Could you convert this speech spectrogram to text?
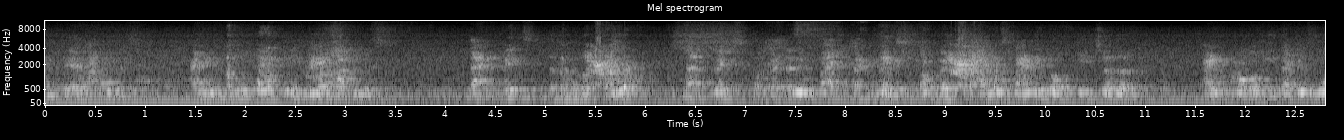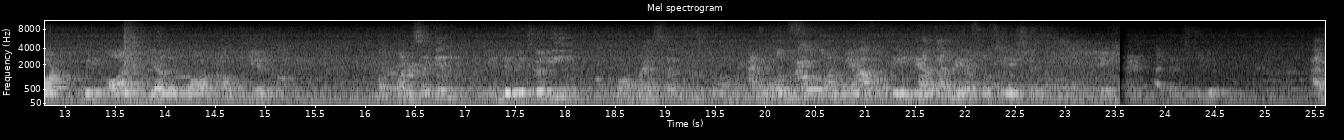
and their happiness and include it in your happiness. That makes the number good, that makes a better impact, that makes a better understanding of each other. And probably that is what we all yearn for out here. Once again, individually for myself and also on behalf of the India Taipei Association, and address to you. As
